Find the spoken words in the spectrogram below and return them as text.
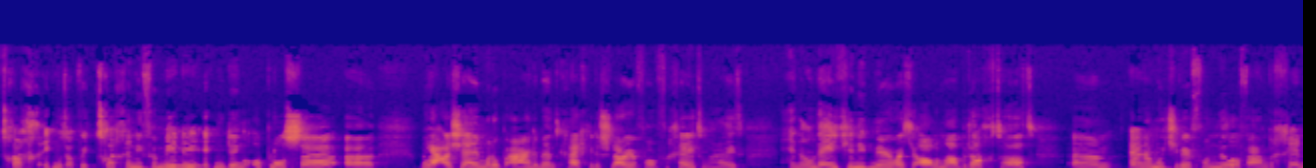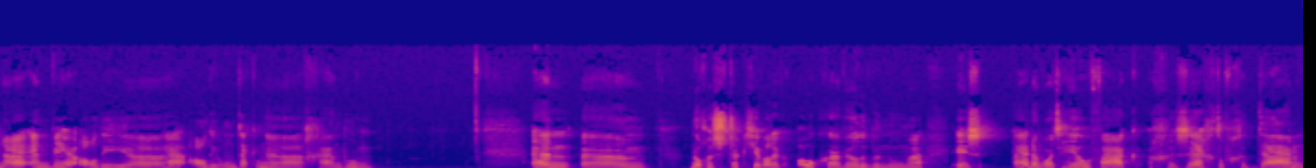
terug. Ik moet ook weer terug in die familie. Ik moet dingen oplossen. Uh, maar ja, als je eenmaal op aarde bent, krijg je de sluier van vergetelheid. En dan weet je niet meer wat je allemaal bedacht had. Um, en dan moet je weer van nul af aan beginnen en weer al die, hè, al die ontdekkingen gaan doen. En um, nog een stukje wat ik ook uh, wilde benoemen is. Hè, er wordt heel vaak gezegd of gedaan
